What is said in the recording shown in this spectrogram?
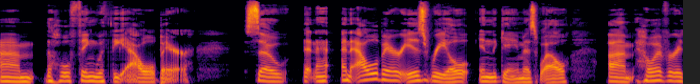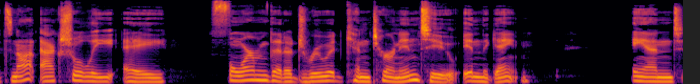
um, the whole thing with the owl bear. So an, an owl bear is real in the game as well. Um, however, it's not actually a form that a druid can turn into in the game. And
